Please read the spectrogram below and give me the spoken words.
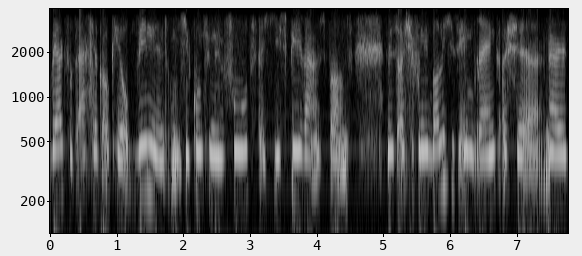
werkt dat eigenlijk ook heel opwindend. Omdat je continu voelt dat je je spieren aanspant. Dus als je van die balletjes inbrengt, als je naar het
